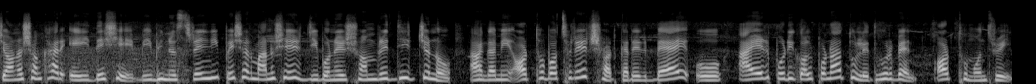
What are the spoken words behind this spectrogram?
জনসংখ্যার এই দেশে বিভিন্ন শ্রেণি পেশার মানুষের জীবনের সমৃদ্ধির জন্য আগামী অর্থ বছরের সরকারের ব্যয় ও আয়ের পরিকল্পনা তুলে ধরবেন অর্থমন্ত্রী।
